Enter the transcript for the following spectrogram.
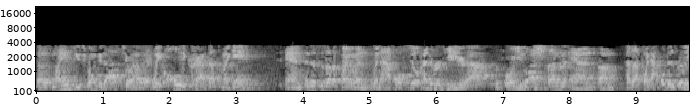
And I was mindlessly scrolling through the app store and I was like, wait, holy crap, that's my game. And, and this was at the point when, when Apple still had to review your app before you launched them. And um, at that point, Apple didn't really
